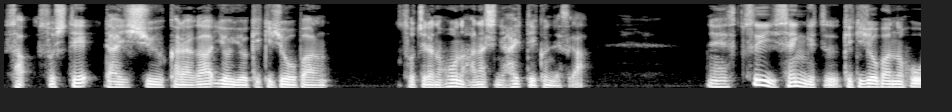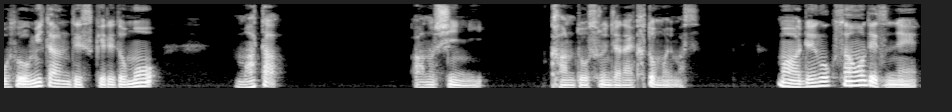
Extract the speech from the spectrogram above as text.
さあ、そして来週からがいよいよ劇場版そちらの方の話に入っていくんですが、ね、つい先月劇場版の放送を見たんですけれども、また、あのシーンに感動するんじゃないかと思います。まあ、煉獄さんはですね、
